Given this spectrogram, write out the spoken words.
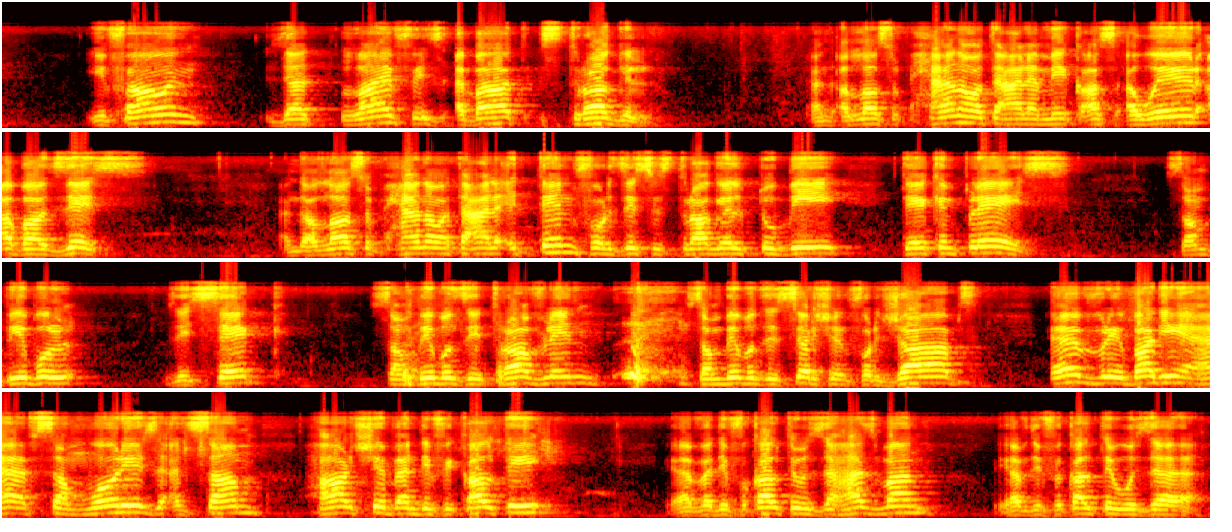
you found that life is about struggle. And Allah subhanahu wa ta'ala make us aware about this. And Allah subhanahu wa ta'ala intend for this struggle to be taking place. Some people they sick, some people they traveling, some people they searching for jobs. Everybody have some worries and some hardship and difficulty. You have a difficulty with the husband, you have difficulty with the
